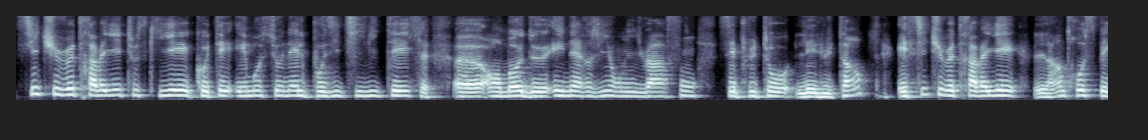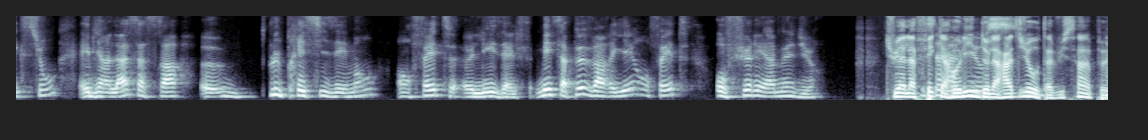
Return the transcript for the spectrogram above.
Si tu veux travailler tout ce qui est côté émotionnel, positivité, euh, en mode énergie, on y va à fond, c'est plutôt les lutins. Et si tu veux travailler l'introspection, eh bien là, ça sera euh, plus précisément en fait euh, les elfes. Mais ça peut varier en fait au fur et à mesure. Tu as la fée Caroline de la radio, tu as vu ça un peu?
